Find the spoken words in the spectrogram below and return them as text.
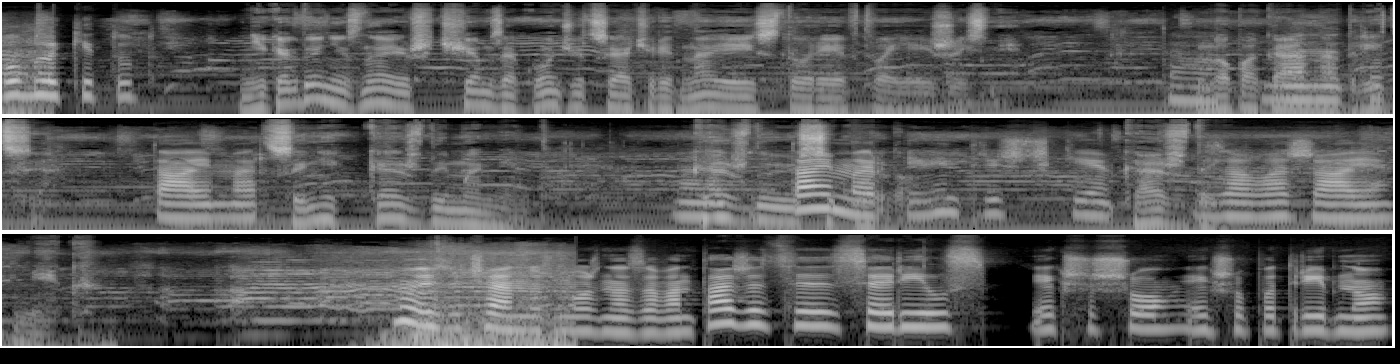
бублики тут. Никогда не знаешь, чем закончится очередная история в твоей жизни. Так, Но пока она длится, таймер. цени каждый момент, тут таймер, секунду. і він трішечки каждый заважає. миг. Ну і, звичайно ж, можна завантажити це, це Reels, якщо що, якщо потрібно.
